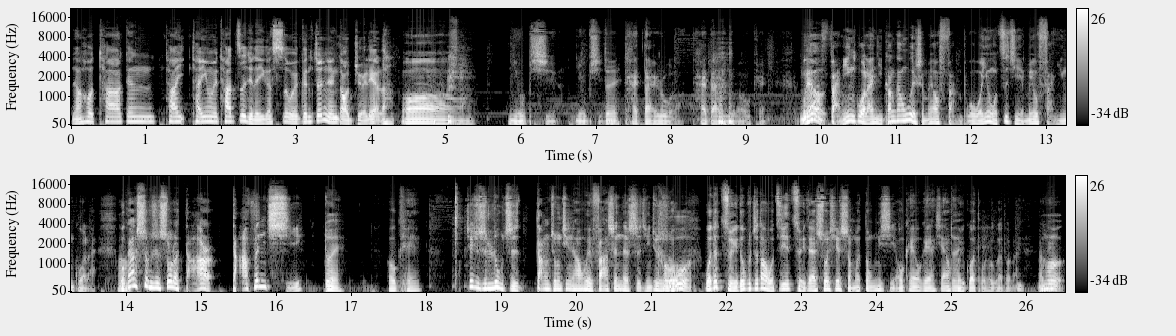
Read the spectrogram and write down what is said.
然后他跟他他因为他自己的一个思维跟真人搞决裂了。哦，牛皮牛皮，对，太代入了，太代入了。OK，没有反应过来，你刚刚为什么要反驳我？因为我自己也没有反应过来。啊我刚刚是不是说了达尔达芬奇对，？OK，这就是录制当中经常会发生的事情，就是说。我的嘴都不知道我自己嘴在说些什么东西。OK OK，现在回过头回过头来，然后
